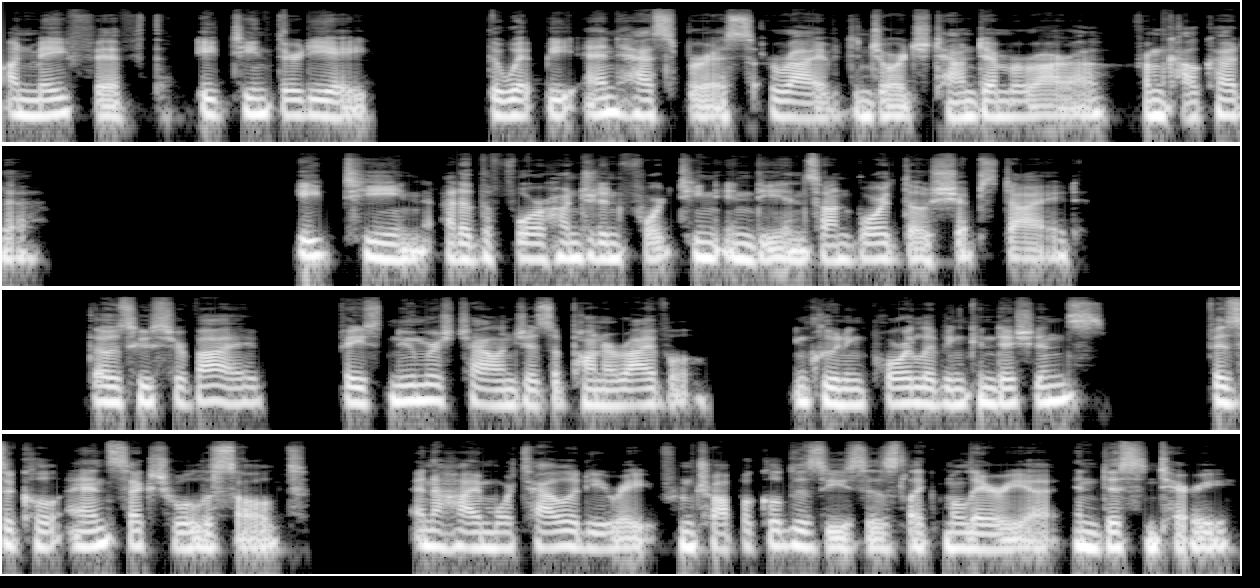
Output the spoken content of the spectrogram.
on May 5, 1838, the Whitby and Hesperus arrived in Georgetown, Demerara from Calcutta. 18 out of the 414 Indians on board those ships died. Those who survived faced numerous challenges upon arrival, including poor living conditions, physical and sexual assault, and a high mortality rate from tropical diseases like malaria and dysentery.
